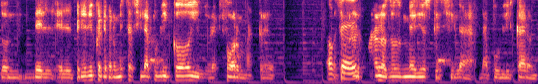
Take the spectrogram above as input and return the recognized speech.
donde el, periódico El Economista sí la publicó y Reforma, creo. fueron los dos medios que sí la, publicaron.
